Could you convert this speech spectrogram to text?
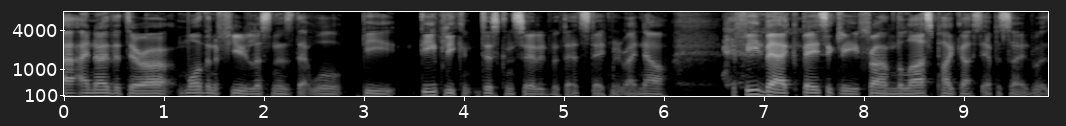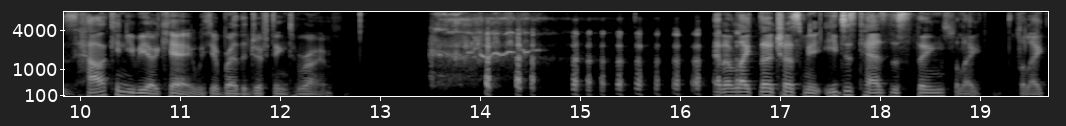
I, know that there are more than a few listeners that will be deeply con- disconcerted with that statement right now. The feedback basically from the last podcast episode was how can you be okay with your brother drifting to Rome? and I'm like, no, trust me, he just has this thing for like like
